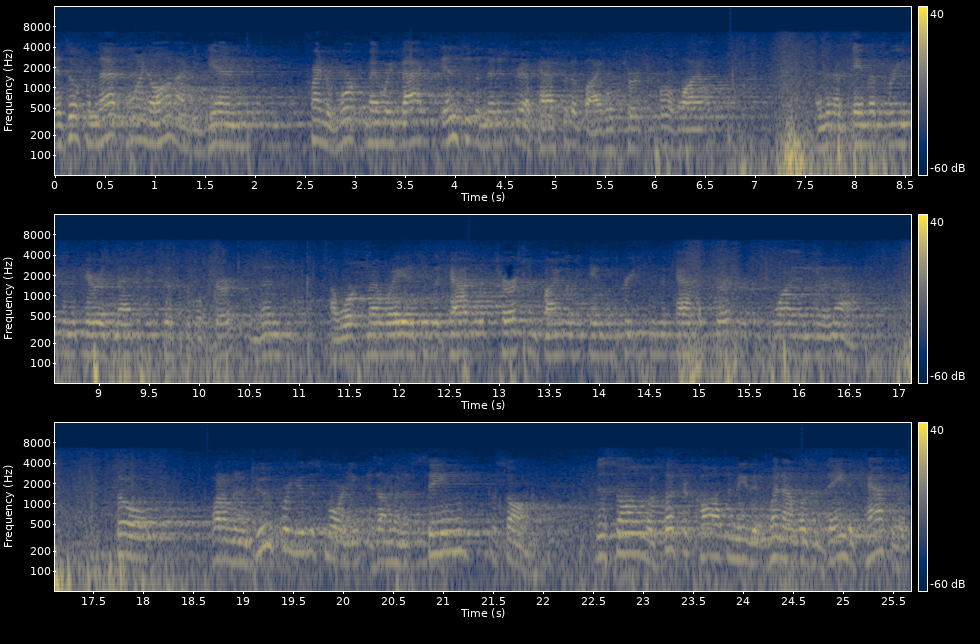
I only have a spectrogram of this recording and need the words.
And so from that point on, I began trying to work my way back into the ministry. I pastored a Bible church for a while. And then I became a priest in the Charismatic Episcopal Church. And then I worked my way into the Catholic Church and finally became a priest in the Catholic Church, which is why I'm here now. So, what I'm going to do for you this morning is I'm going to sing the song. This song was such a call to me that when I was ordained a Catholic,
